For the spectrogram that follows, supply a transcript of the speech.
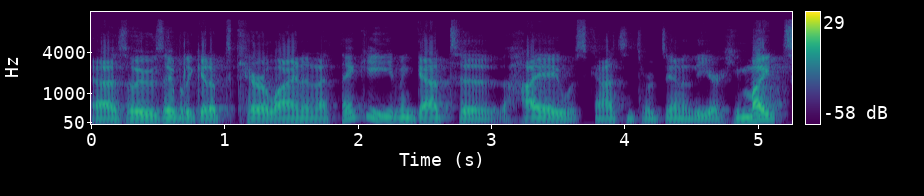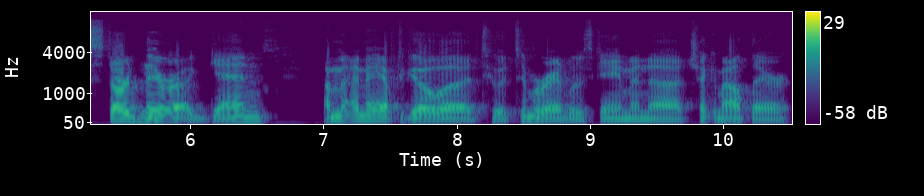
Uh, so he was able to get up to Carolina, and I think he even got to High A Wisconsin towards the end of the year. He might start mm-hmm. there again. I may, I may, have to go uh, to a Timber Rattlers game and uh, check him out there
